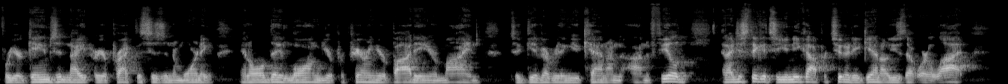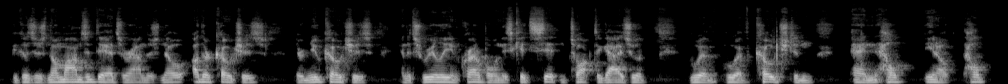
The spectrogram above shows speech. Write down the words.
for your games at night or your practices in the morning. And all day long, you're preparing your body and your mind to give everything you can on, on the field. And I just think it's a unique opportunity. Again, I'll use that word a lot because there's no moms and dads around. There's no other coaches. They're new coaches, and it's really incredible when these kids sit and talk to guys who have who have who have coached and and help you know help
